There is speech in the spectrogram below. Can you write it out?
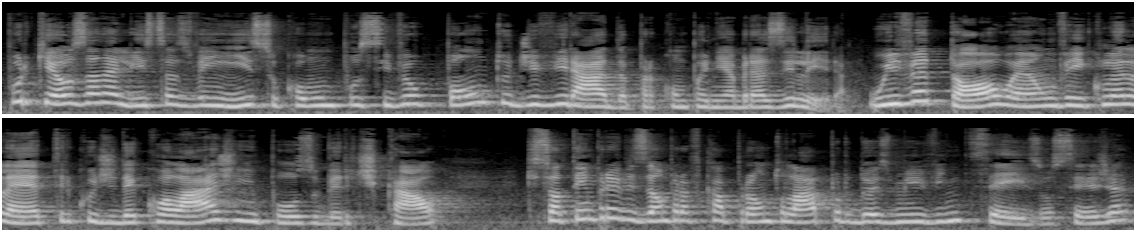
porque os analistas veem isso como um possível ponto de virada para a companhia brasileira. O Ivetol é um veículo elétrico de decolagem e pouso vertical que só tem previsão para ficar pronto lá por 2026, ou seja,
